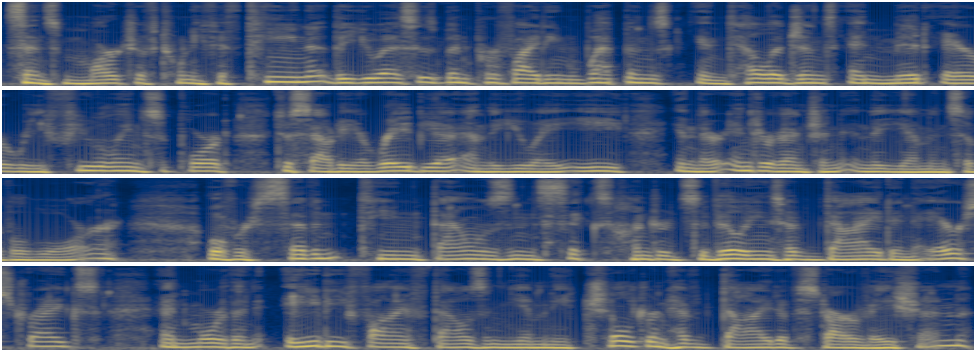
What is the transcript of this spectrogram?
Since March of 2015, the U.S. has been providing weapons, intelligence, and mid-air refueling support to Saudi Arabia and the UAE in their intervention in the Yemen civil war. Over 17,600 civilians have died in airstrikes, and more than 85,000 Yemeni children have died of starvation.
